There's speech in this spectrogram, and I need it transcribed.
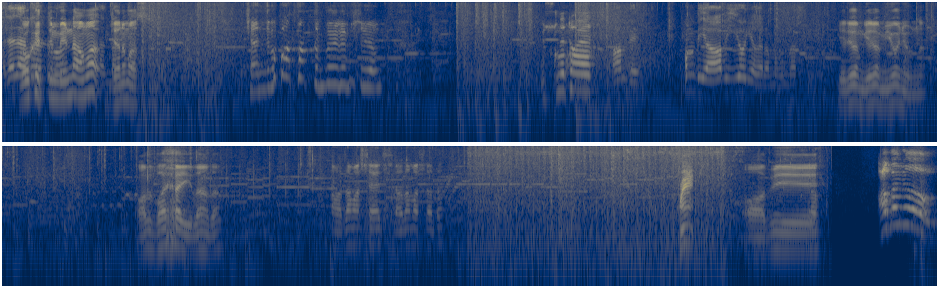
Helal abi, Yok öldü ettim bu. birini ama Senden. canım az. Kendimi patlattım böyle bir şey yok. Üstünde tuvalet. Ambi. Ambi ya abi iyi oynuyorlar ama bunlar. Geliyorum geliyorum iyi oynuyor bunlar. Abi bayağı iyi lan adam. Adam aşağıya düştü adam aşağıda. Abi. Abone ol.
